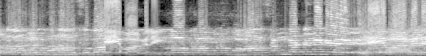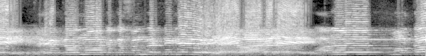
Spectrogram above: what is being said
ಬ್ರಾಹ್ಮಣ ಮಹಾಸಭಾ ಜಯವಾಗಲಿ. ಜಿಲ್ಲಾ ಬ್ರಾಹ್ಮಣ ಮಹಾಸಂಘಟನೆಗೆ ಕರ್ನಾಟಕ ಸಂಘಟನೆಗೆ ಮಾತಾಡಿ ಭಾರತ್ ಮಾತಾ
